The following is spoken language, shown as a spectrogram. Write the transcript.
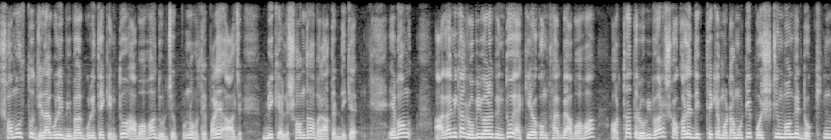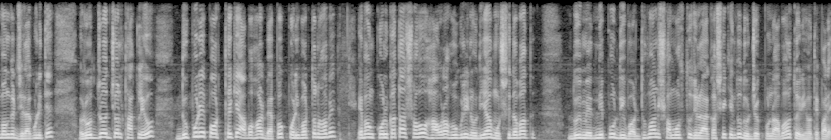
সমস্ত জেলাগুলি বিভাগগুলিতে কিন্তু আবহাওয়া দুর্যোগপূর্ণ হতে পারে আজ বিকেল সন্ধ্যা বা রাতের দিকে। এবং আগামীকাল রবিবারও কিন্তু একই রকম থাকবে আবহাওয়া। অর্থাৎ রবিবার সকালের দিক থেকে মোটামুটি পশ্চিমবঙ্গের, দক্ষিণবঙ্গের জেলাগুলিতে রৌদ্রোজ্জ্বল থাকলেও দুপুরের পর থেকে আবহাওয়ার ব্যাপক পরিবর্তন হবে এবং কলকাতা সহ হাওড়া, হুগলি, নদিয়া, মুর্শিদাবাদ, দুই মেদিনীপুর, দুই বর্ধমান সমস্ত জেলার আকাশে কিন্তু দুর্যোগপূর্ণ আবহাওয়া তৈরি হতে পারে।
